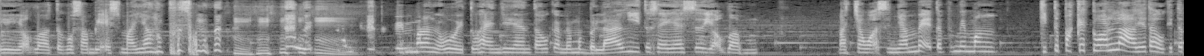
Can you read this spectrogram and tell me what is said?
eh ya Allah terus ambil air semayang apa semua. Memang oi Tuhan je yang tahu kan memang berlari tu saya rasa ya Allah macam wak senyambek tapi memang kita pakai tuala je tahu. Kita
